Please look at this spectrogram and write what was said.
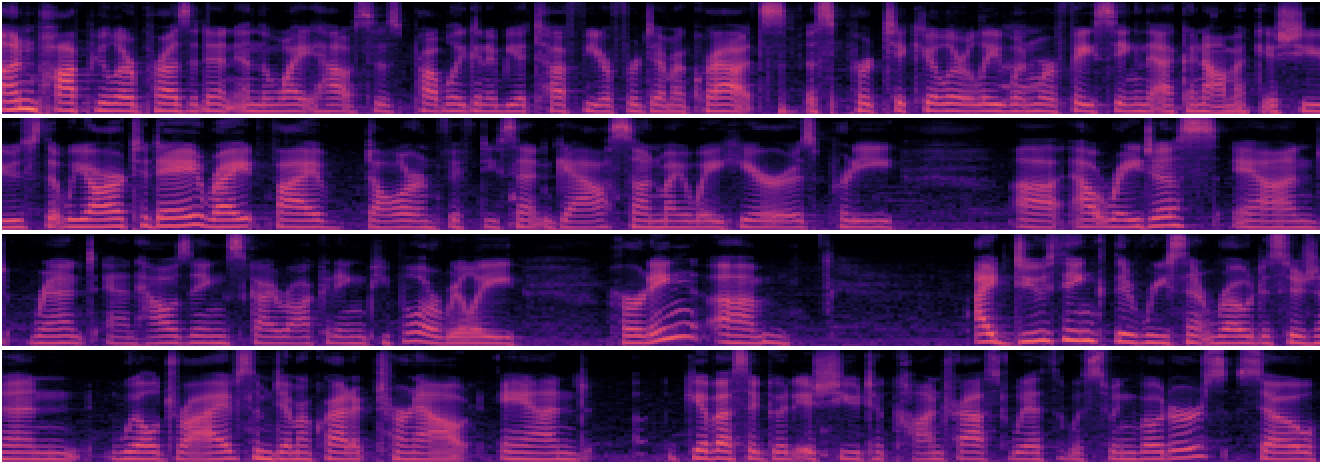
unpopular president in the White House is probably going to be a tough year for Democrats, particularly when we're facing the economic issues that we are today, right? $5.50 gas on my way here is pretty uh, outrageous, and rent and housing skyrocketing. People are really hurting. Um, I do think the recent Roe decision will drive some Democratic turnout and give us a good issue to contrast with with swing voters. So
